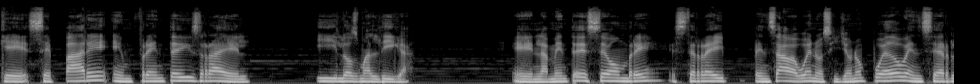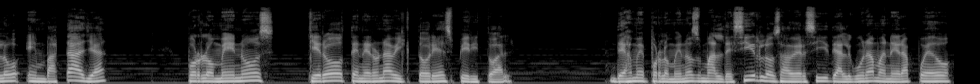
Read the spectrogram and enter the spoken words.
que se pare enfrente de Israel y los maldiga. En la mente de este hombre, este rey pensaba, bueno, si yo no puedo vencerlo en batalla, por lo menos quiero tener una victoria espiritual. Déjame por lo menos maldecirlos, a ver si de alguna manera puedo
